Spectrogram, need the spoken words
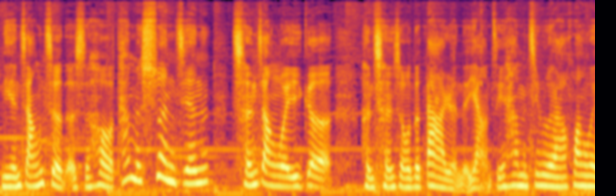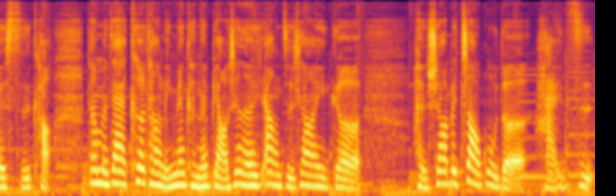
年长者的时候，他们瞬间成长为一个很成熟的大人的样子，因为他们进入到换位思考。他们在课堂里面可能表现的样子像一个很需要被照顾的孩子，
